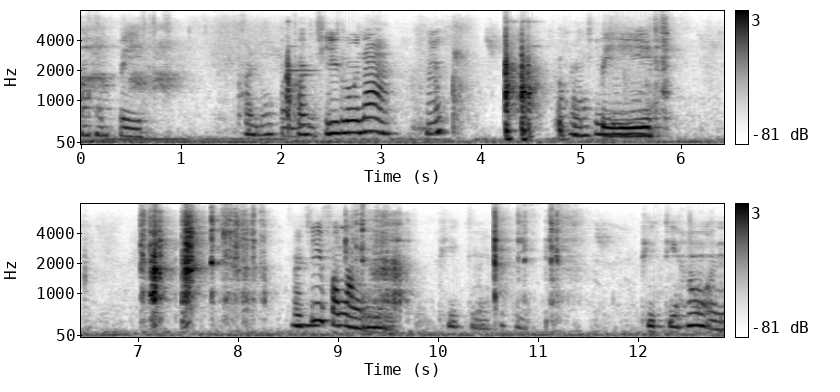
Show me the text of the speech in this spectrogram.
ข้าวหอมเปรย์ใส่ลงไปผักชีโรยหน้าหึข้าวหอมเปรย์ ผักชีฝรั่งเนี่ยพริกไหมพริกที่ห้าอัน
